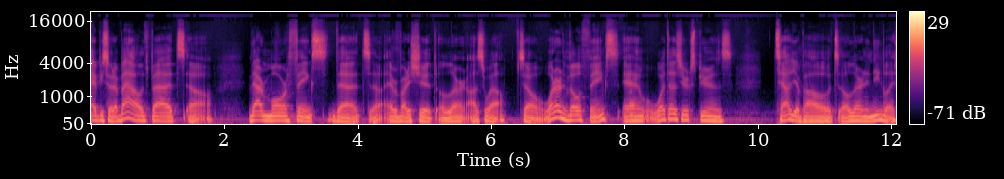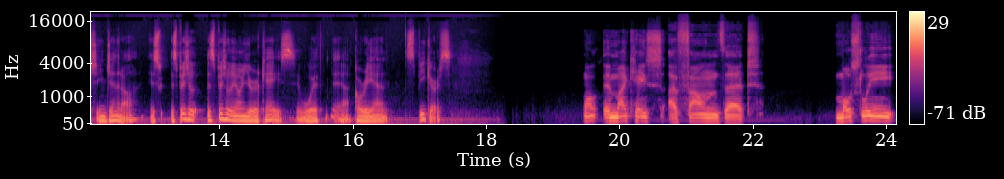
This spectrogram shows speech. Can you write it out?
episode about, but. There are more things that uh, everybody should learn as well. So, what are those things, and what does your experience tell you about uh, learning English in general, es- especially especially on your case with uh, Korean speakers? Well, in my case, I've found that mostly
